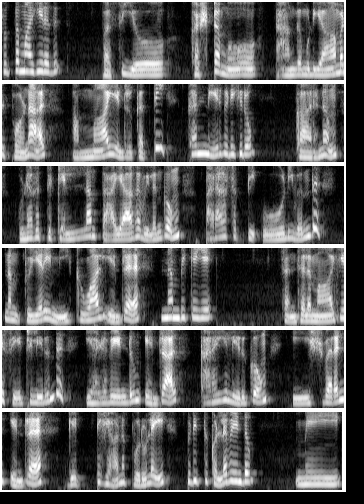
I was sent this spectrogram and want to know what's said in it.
சுத்தமாகிறது. பசியோ கஷ்டமோ தாங்க முடியாமல் போனால் அம்மா என்று கத்தி கண்ணீர் விடுகிறோம். காரணம் உலகத்துக்கெல்லாம் தாயாக விளங்கும் பராசக்தி ஓடி வந்து நம் துயரை நீக்குவாள் என்ற நம்பிக்கையே. சஞ்சலமாகிய சேற்றிலிருந்து எழ வேண்டும் என்றால் கரையில் இருக்கும் ஈஸ்வரன் என்ற கெட்டியான பொருளை பிடித்து கொள்ள வேண்டும். மெய்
